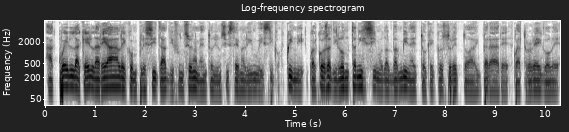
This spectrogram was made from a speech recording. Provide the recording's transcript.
a quella che è la reale reale complessità di funzionamento di un sistema linguistico. Quindi qualcosa di lontanissimo dal bambinetto che è costretto a imparare quattro regole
